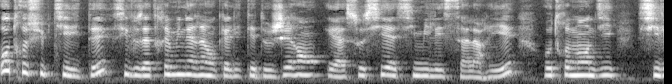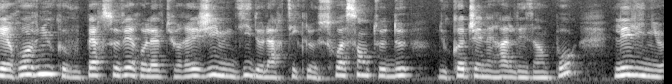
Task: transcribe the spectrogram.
autre subtilité, si vous êtes rémunéré en qualité de gérant et associé assimilé salarié, autrement dit, si les revenus que vous percevez relèvent du régime dit de l'article 62 du Code général des impôts, les lignes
